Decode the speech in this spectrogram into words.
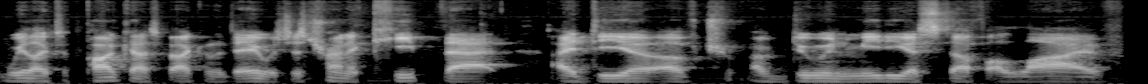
we like to podcast back in the day was just trying to keep that idea of of doing media stuff alive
